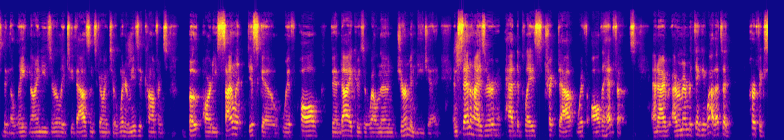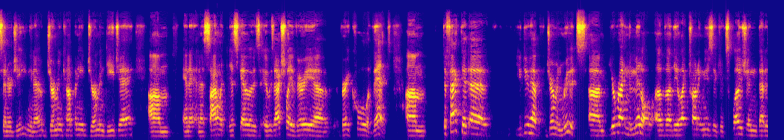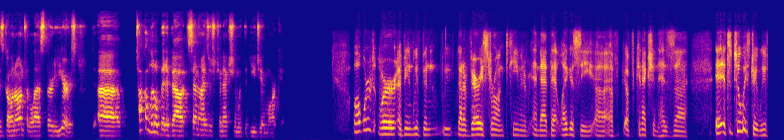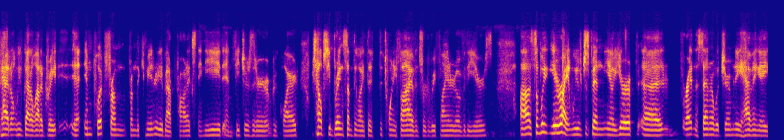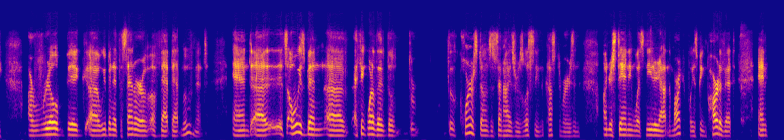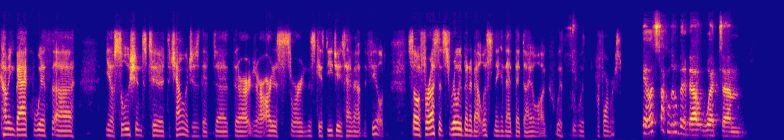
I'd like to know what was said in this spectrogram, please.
have been the late 90s, early 2000s, going to a winter music conference, boat party, silent disco with Paul Van Dyk, who's a well-known German DJ, and Sennheiser had the place tricked out with all the headphones. And I, I remember thinking, wow, that's a perfect synergy. You know, German company, German DJ, um, and, a, and, a, silent disco. It was, it was actually a very, uh, very cool event. Um, the fact that uh, you do have German roots, um, you're right in the middle of uh, the electronic music explosion that has gone on for the last 30 years. Uh, talk a little bit about Sennheiser's connection with the DJ market. Well, we're we're I mean we've been we've got a very strong team and, and that that legacy uh, of of connection has uh, it's a two way street. We've had we've got a lot of great uh, input from from the community about products they need and features that are required, which helps you bring something like the the 25 and sort of refine it over the years. Uh, so we, you're right. We've just been you know Europe uh, right in the center with Germany having a a real big. Uh, we've been at the center of, of that that movement and uh, it's always been uh, i think one of the, the, the cornerstones of Sennheiser is listening to customers and understanding what's needed out in the marketplace, being part of it, and coming back with uh, you know solutions to, to challenges that uh, that our, our artists or in this case DJs have out in the field. So for us, it's really been about listening and that that dialogue with with performers. Yeah, let's talk a little bit about what um,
